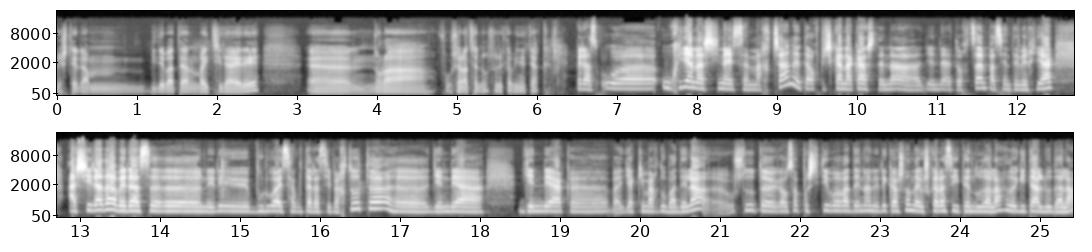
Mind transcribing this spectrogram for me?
beste lan bide batean baitzira ere, E, nola funtzionatzen du zure kabineteak? Beraz, uh, urgian hasi naiz martxan, eta hor pixkanak hasten da jendea etortzen, paziente behiak. Asira da, beraz, uh, nire burua ezagutara zibartut, uh, jendea, jendeak uh, ba, jakin bardu bat dela. Uh, Uste dut, gauza positibo bat dena nire kasuan da Euskaraz egiten du dela, edo egite aldu dela.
